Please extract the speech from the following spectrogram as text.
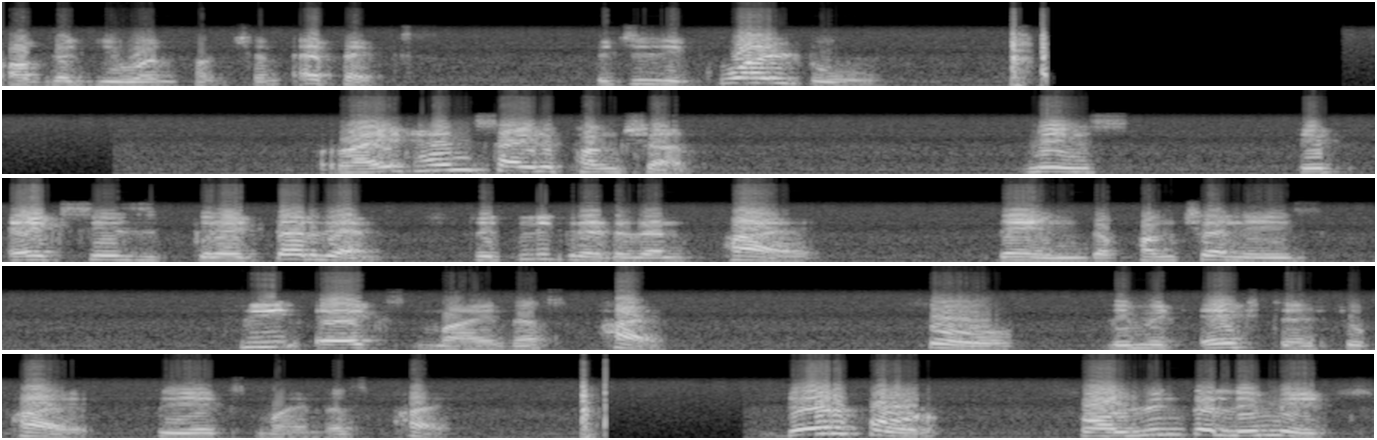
of the given function fx which is equal to right hand side function. Means if x is greater than strictly greater than 5 then the function is 3x minus 5 so limit x tends to 5 3x minus 5 therefore solving the limits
